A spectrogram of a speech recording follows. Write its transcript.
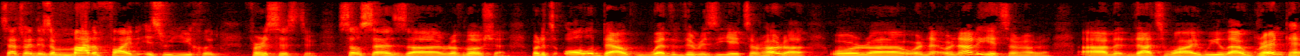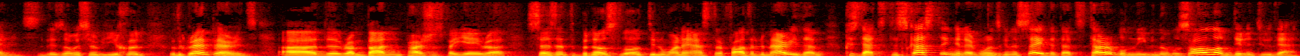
so that's why there's a modified Isra Yichud for a sister. So says uh, Rav Moshe. But it's all about whether there is a Yetzer Hara or, uh, or, or not a Yetzer Hara. Um, that's why we allow grandparents. There's no Isra of Yichud with grandparents. Uh, the Ramban in Parshas Vayera says that the Benos Lot didn't want to ask their father to marry them because that's disgusting, and everyone's going to say that that's terrible. And even the Musalam didn't do that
